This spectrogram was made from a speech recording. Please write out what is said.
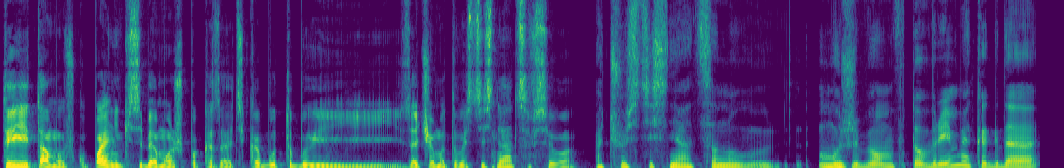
Ты там и в купальнике себя можешь показать, как будто бы и зачем этого стесняться всего. А что стесняться? Ну, мы живем в то время, когда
